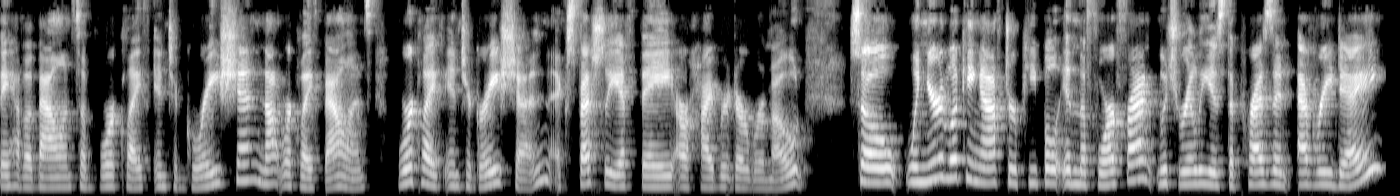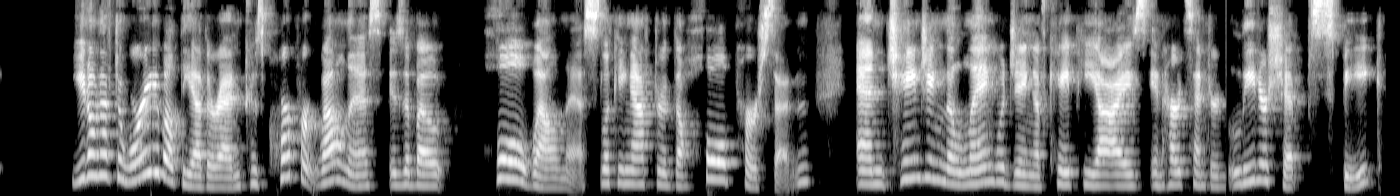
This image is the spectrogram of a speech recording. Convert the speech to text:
They have a balance of work life integration, not work life balance, work life integration, especially if they are hybrid or remote. So when you're looking after people in the forefront, which really is the present every day, you don't have to worry about the other end because corporate wellness is about whole wellness, looking after the whole person and changing the languaging of KPIs in heart centered leadership speak,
